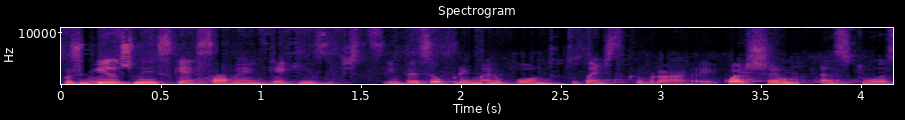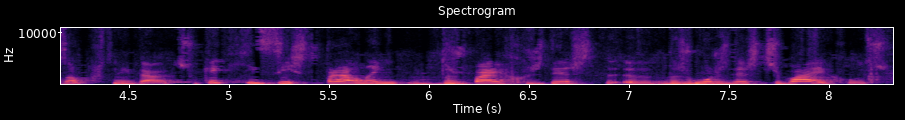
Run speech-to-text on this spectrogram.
os miúdos nem sequer sabem o que é que existe. Então esse é o primeiro ponto que tu tens de quebrar. É, quais são as tuas oportunidades? O que é que existe para além dos bairros deste, dos muros destes bairros?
